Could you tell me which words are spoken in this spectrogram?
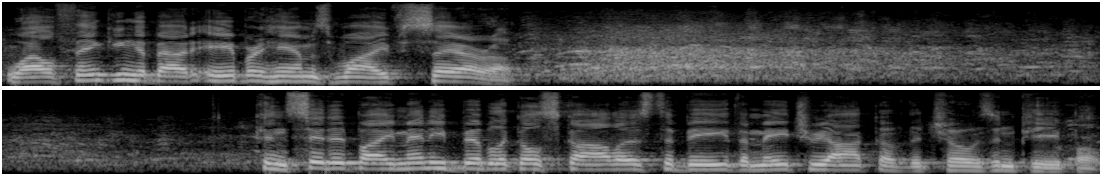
While thinking about Abraham's wife, Sarah. Considered by many biblical scholars to be the matriarch of the chosen people.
